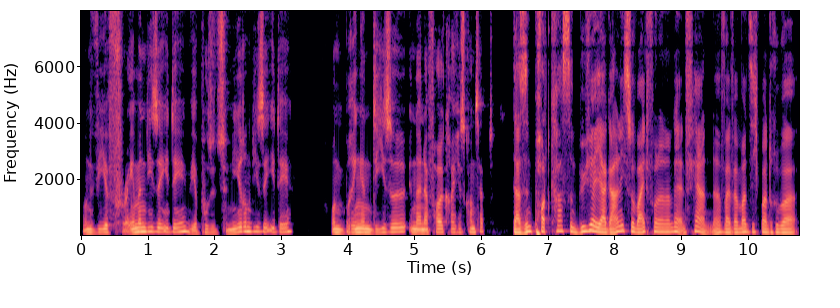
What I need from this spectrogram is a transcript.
und wir framen diese Idee, wir positionieren diese Idee und bringen diese in ein erfolgreiches Konzept. da sind Podcasts und Bücher ja gar nicht so weit voneinander entfernt, ne? Weil wenn man sich mal drüber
